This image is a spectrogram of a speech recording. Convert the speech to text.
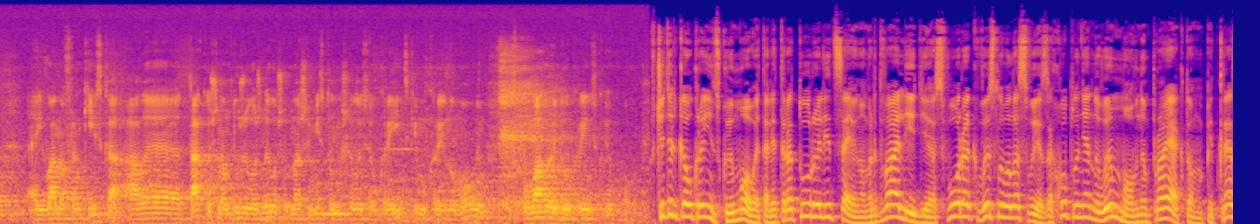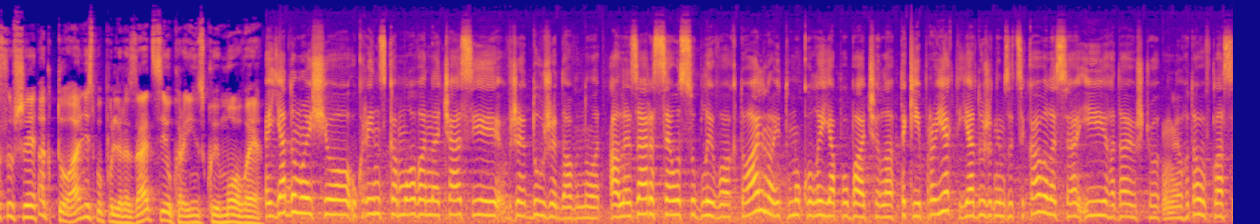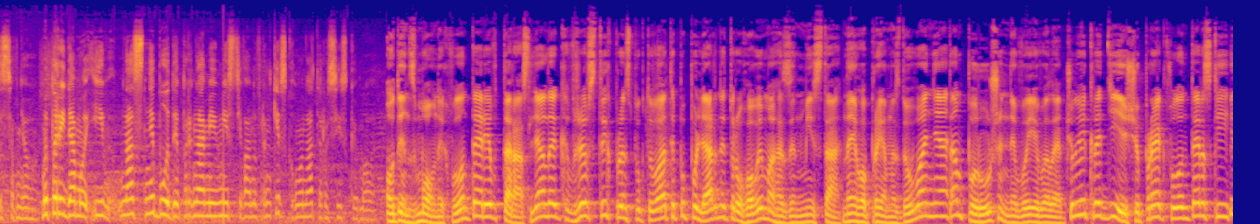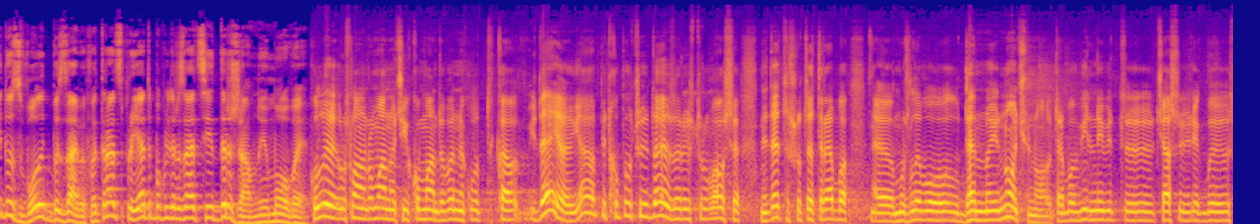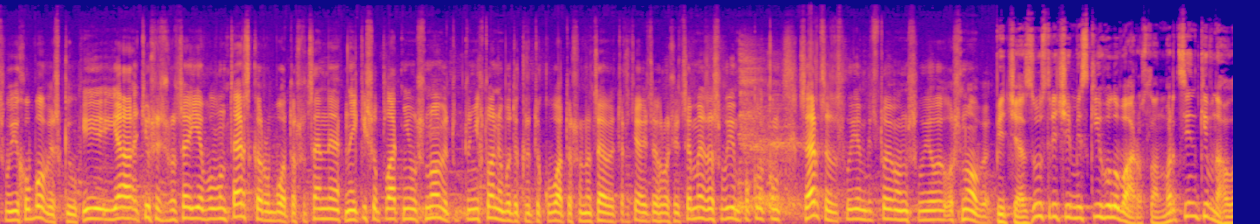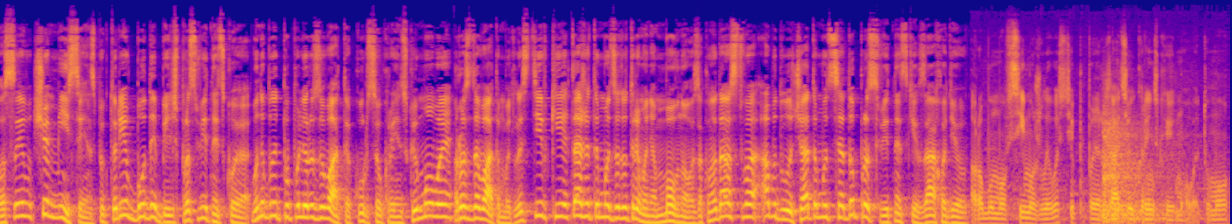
е, Івано-Франківська, але також нам дуже важливо, щоб наше місто лишилося українським, україномовним з повагою до української мови. Вчителька української мови та літератури ліцею номер 2 Лідія Сворак висловила своє захоплення новим мовним проектом, підкресливши актуальність популяризації української мови. Я думаю, що українська мова на часі вже дуже давно, але зараз це особливо актуально. І тому, коли я побачила такий проєкт, я дуже ним зацікавилася і гадаю, що е, готова вкластися в нього. Ми перейдемо, і нас не буде принаймні в місті Івано-Франківську лунати російської мови. Один з мовних волонтерів Тарас Лялик вже встиг проінспектувати популярний торговий магазин міста. На його приємне здивування там порушень не виявили. Чоловік радіє, що проект волонтерський і дозволить без зайвих витрат сприяти популяризації державної мови. Коли Руслан Романович і команда виникла така ідея, я підхопив цю ідею, зареєструвався. Не йдеться, що це треба, е, можливо, денно і ночно. Треба вільний від е, часу якби, своїх обов'язків. І я тішуся, що це є волонтерська робота, що це не на якійсь оплатній основі. Тобто ніхто не буде критикувати, що на це витрачаються гроші. Це ми за своїм покликом серця, за своїм відстоюванням своєї основи. Під час зустрічі міський голова Руслан Марцінків наголосив, що місія інспекторів буде більш просвітницькою. Вони будуть популяризувати курси української мови, роздаватимуть листівки, стежитимуть за дотриманням мовного законодавства або долучатимуться до просвітницьких заходів. робимо всі можливості популяризації української мови. Тому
